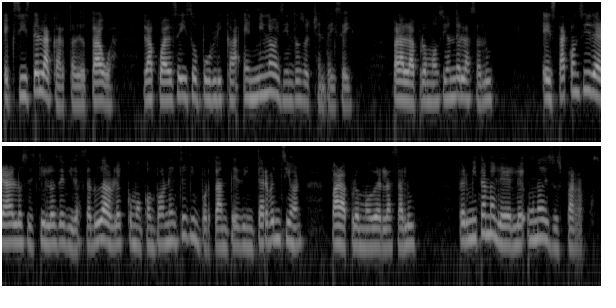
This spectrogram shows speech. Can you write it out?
Existe la Carta de Ottawa, la cual se hizo pública en 1986 para la promoción de la salud. Esta considera los estilos de vida saludable como componentes importantes de intervención para promover la salud. Permítame leerle uno de sus párrafos.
